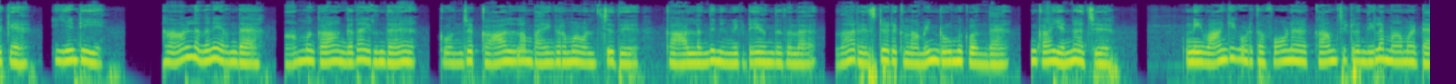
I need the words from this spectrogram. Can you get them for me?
இருக்கேன். ஏண்டி? ஹாலில் தானே இருந்தேன் ஆமாக்கா அங்கே தான் இருந்தேன். கொஞ்சம் கால்லாம் பயங்கரமாக வலிச்சது. கால்லேருந்து நின்றுக்கிட்டே இருந்ததுல. அதான் ரெஸ்ட் எடுக்கலாமேன்னு ரூமுக்கு வந்தேன். அக்கா என்னாச்சு? நீ வாங்கி கொடுத்த ஃபோனை காமிச்சிட்டு இருந்தீல மாமாட்ட?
